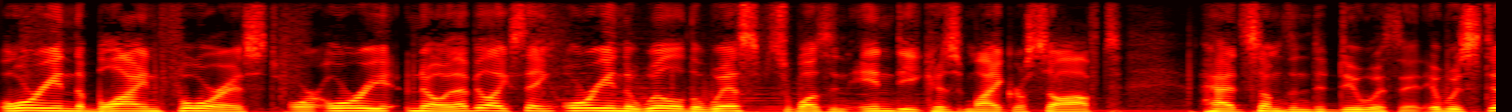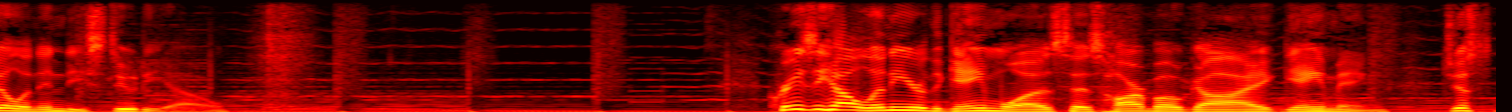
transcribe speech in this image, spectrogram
Ori and the Blind Forest or Ori no, that'd be like saying Ori and the Will of the Wisps wasn't indie because Microsoft had something to do with it. It was still an indie studio. Crazy how linear the game was, says Harbo Guy Gaming just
